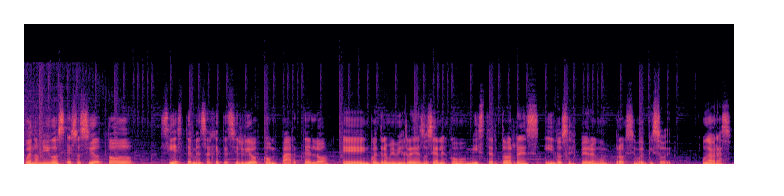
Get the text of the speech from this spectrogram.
Bueno amigos, eso ha sido todo. Si este mensaje te sirvió, compártelo. Eh, encuéntrame en mis redes sociales como Mr. Torres y los espero en un próximo episodio. Un abrazo.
